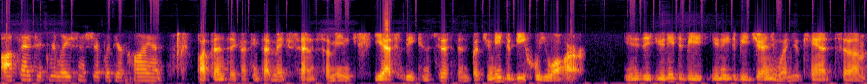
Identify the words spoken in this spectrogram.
authentic relationship with your client. Authentic, I think that makes sense. I mean, yes, be consistent, but you need to be who you are. You need to, you need to be you need to be genuine. You can't um,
